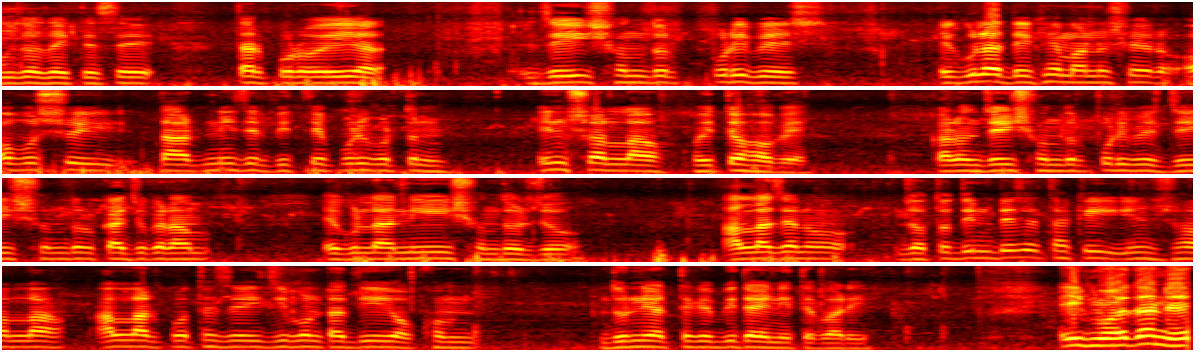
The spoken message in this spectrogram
বোঝা যাইতেছে তারপরও এই যেই সুন্দর পরিবেশ, এগুলা দেখে মানুষের অবশ্যই তার নিজের ভিতরে পরিবর্তন ইনশাল্লাহ হইতে হবে। কারণ যেই সুন্দর পরিবেশ, যেই সুন্দর কার্যক্রম, এগুলা নিয়েই সৌন্দর্য। আল্লাহ যেন যতদিন বেঁচে থাকি, ইনশাল্লাহ আল্লাহর পথে যে এই জীবনটা দিয়ে অক্ষম দুনিয়ার থেকে বিদায় নিতে পারি। এই ময়দানে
